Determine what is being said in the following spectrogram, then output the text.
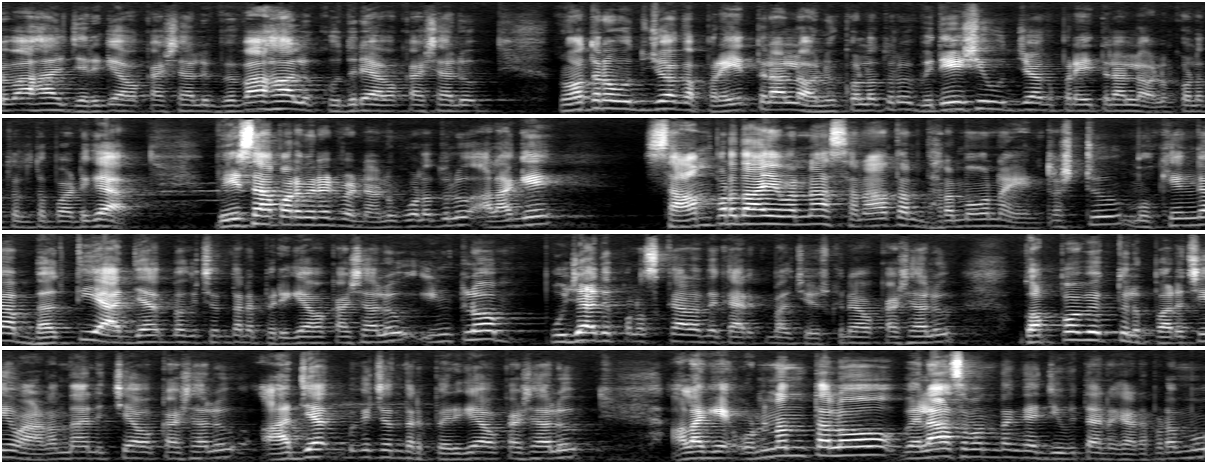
వివాహాలు జరిగే అవకాశాలు వివాహాలు కుదిరే అవకాశాలు నూతన ఉద్యోగ ప్రయత్నాల్లో అనుకూలతలు విదేశీ ఉద్యోగ ప్రయత్నాల్లో అనుకూలతలతో పాటుగా వీసాపరమైనటువంటి అనుకూలతలు అలాగే సాంప్రదాయం సనాతన ధర్మం అన్న ఇంట్రెస్ట్ ముఖ్యంగా భక్తి ఆధ్యాత్మిక చింతన పెరిగే అవకాశాలు ఇంట్లో పూజాది పునస్కారాది కార్యక్రమాలు చేసుకునే అవకాశాలు గొప్ప వ్యక్తులు పరిచయం ఆనందాన్ని ఇచ్చే అవకాశాలు ఆధ్యాత్మిక చింతన పెరిగే అవకాశాలు అలాగే ఉన్నంతలో విలాసవంతంగా జీవితాన్ని గడపడము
